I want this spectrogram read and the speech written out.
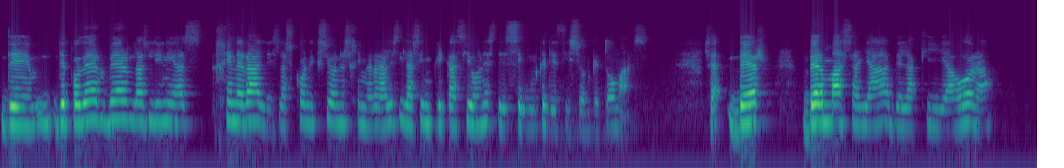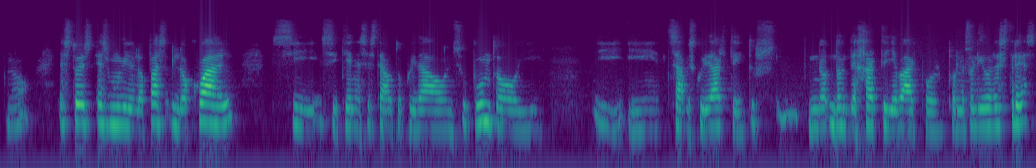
de, de, poder ver las líneas generales, las conexiones generales y las implicaciones de según qué decisión que tomas. O sea, ver, ver más allá del aquí y ahora ¿no? Esto es, es muy de lo, lo cual, si, si, tienes este autocuidado en su punto y, sabes cuidarte y tus, no, dejarte llevar por, por, el peligro del estrés,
